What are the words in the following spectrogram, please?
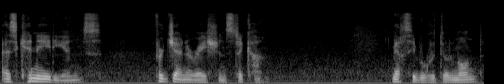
as Canadians for generations to come. Merci beaucoup tout le monde.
